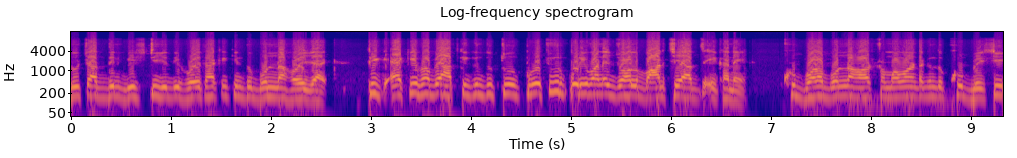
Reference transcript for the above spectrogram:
দু চার দিন বৃষ্টি যদি হয়ে থাকে, কিন্তু বন্যা হয়ে যায়। ঠিক একইভাবে আজকে কিন্তু প্রচুর পরিমাণে জল বাড়ছে আজ এখানে। খুব বড় বন্যা হওয়ার সম্ভাবনাটা কিন্তু খুব বেশি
